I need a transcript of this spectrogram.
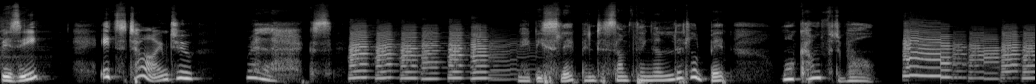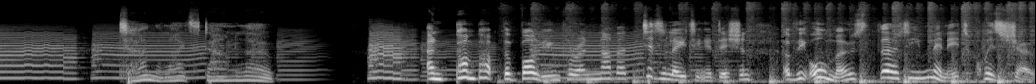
Busy? It's time to relax. Maybe slip into something a little bit more comfortable. Turn the lights down low. And pump up the volume for another titillating edition of the almost 30 minute quiz show.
